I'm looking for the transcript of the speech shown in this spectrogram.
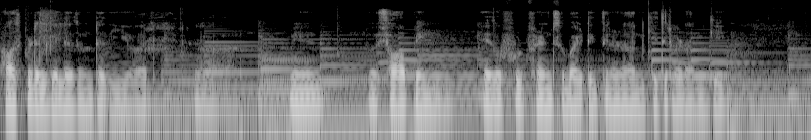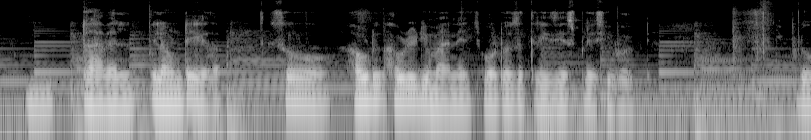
హాస్పిటల్కి వెళ్ళేది ఉంటుంది ఆర్ షాపింగ్ ఏదో ఫుడ్ ఫ్రెండ్స్ బయటికి తినడానికి తిరగడానికి ట్రావెల్ ఇలా ఉంటాయి కదా. So how do how did you manage? What was the craziest place you work ఇప్పుడు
